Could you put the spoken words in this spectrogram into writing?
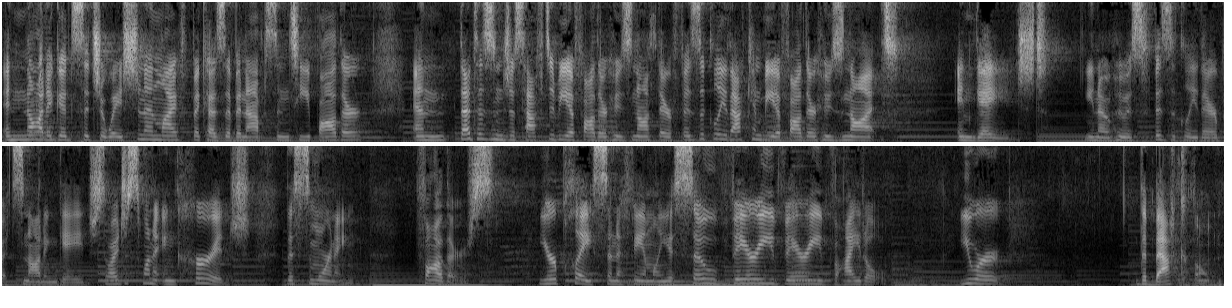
in not a good situation in life because of an absentee father. And that doesn't just have to be a father who's not there physically, that can be a father who's not engaged, you know, who is physically there but's not engaged. So I just want to encourage this morning, fathers, your place in a family is so very, very vital. You are the backbone.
